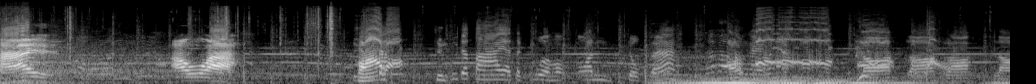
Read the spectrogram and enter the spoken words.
ท้าย เอาว่ะชนะเหรอ ถึงกูจะตายอะแต่กลัวหอกอนจบนะ แล้วเราทำไงเนี่ยรอรอรอรอ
